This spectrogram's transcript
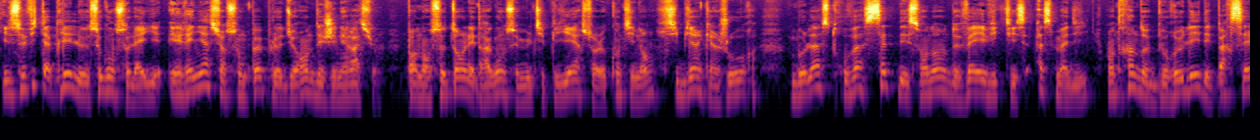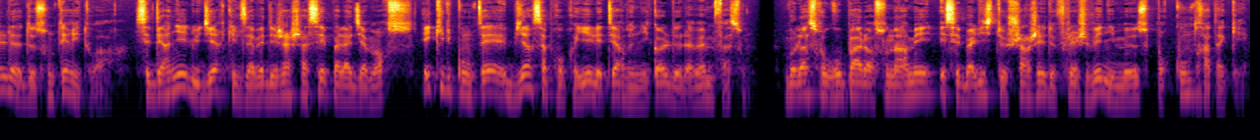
Il se fit appeler le Second Soleil et régna sur son peuple durant des générations. Pendant ce temps, les dragons se multiplièrent sur le continent, si bien qu'un jour, Bolas trouva sept descendants de Vaevictis Asmadi en train de brûler des parcelles de son territoire. Ces derniers lui dirent qu'ils avaient déjà chassé Paladiamors et qu'ils comptaient bien s'approprier les terres de Nicole de la même façon. Bolas regroupa alors son armée et ses balistes chargés de flèches venimeuses pour contre-attaquer.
